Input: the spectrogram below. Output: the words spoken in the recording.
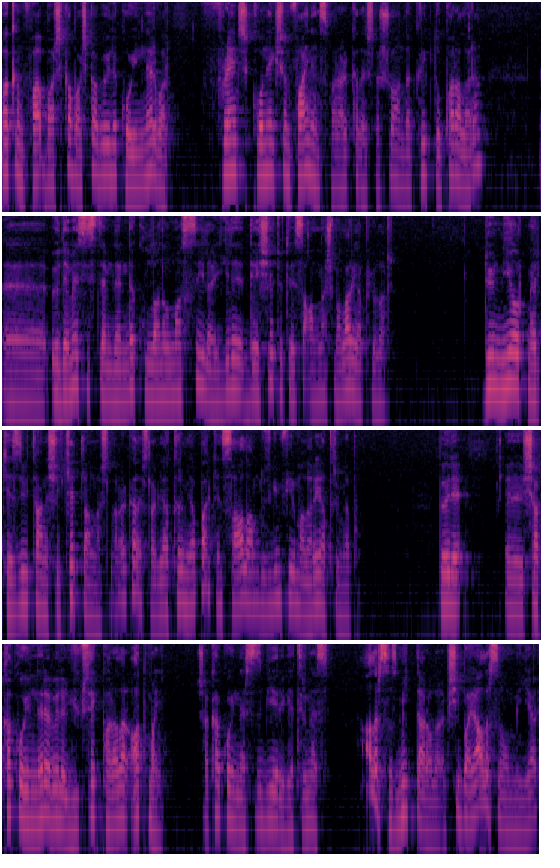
Bakın başka başka böyle coinler var. French Connection Finance var arkadaşlar. Şu anda kripto paraların e, ödeme sistemlerinde kullanılmasıyla ilgili dehşet ötesi anlaşmalar yapıyorlar. Dün New York merkezli bir tane şirketle anlaştılar. Arkadaşlar yatırım yaparken sağlam düzgün firmalara yatırım yapın. Böyle e, şaka coinlere böyle yüksek paralar atmayın. Şaka coinler sizi bir yere getirmez. Alırsınız miktar olarak. Shiba'yı alırsın 10 milyar,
